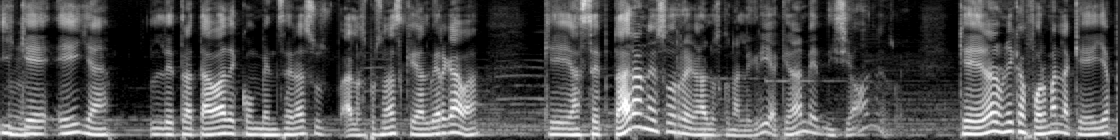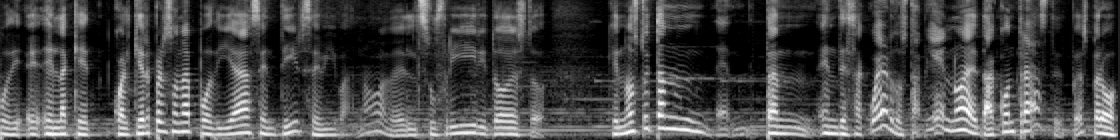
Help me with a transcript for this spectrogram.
Y que ella le trataba de convencer a, sus, a las personas que albergaba que aceptaran esos regalos con alegría, que eran bendiciones. Que era la única forma en la que ella podía, eh, en la que cualquier persona podía sentirse viva, ¿no? El sufrir y todo esto. Que no estoy tan, tan en desacuerdo, está bien, ¿no? Da contrastes, pues, pero,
